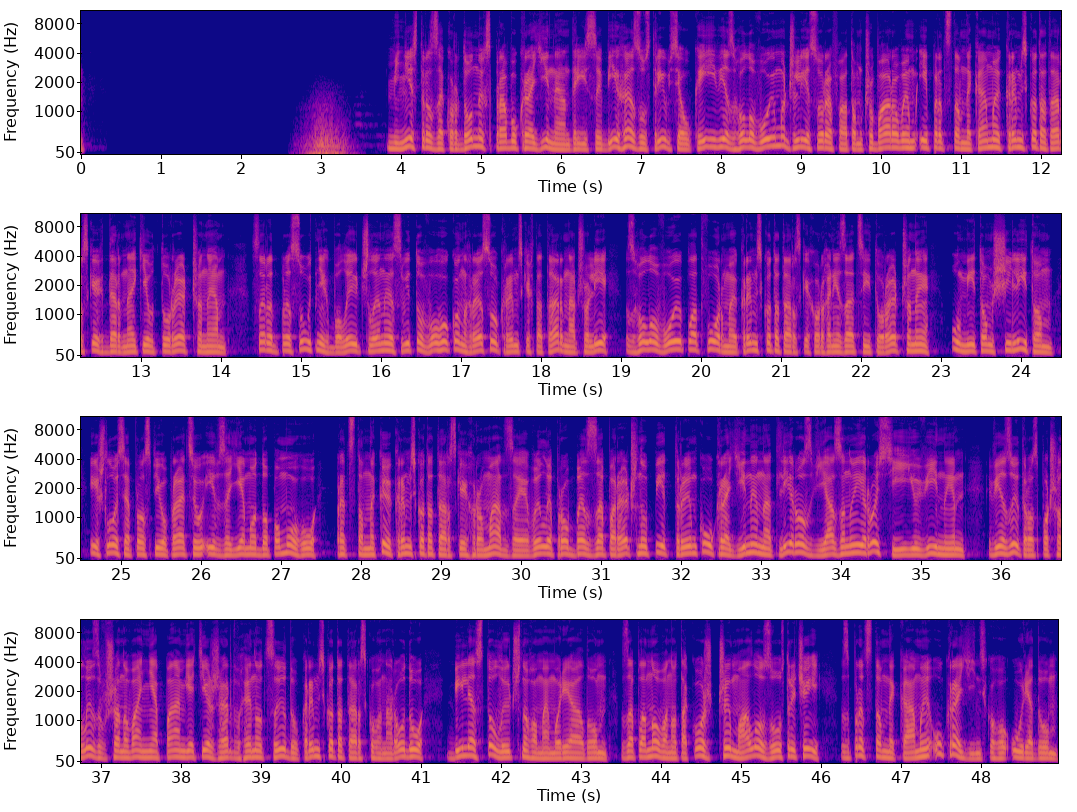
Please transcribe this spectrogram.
Міністр закордонних справ України Андрій Сибіга зустрівся у Києві з головою меджлісу Рефатом Чубаровим і представниками кримсько-татарських дернеків Туреччини. Серед присутніх були й члени світового конгресу кримських татар на чолі з головою платформи кримсько-татарських організацій Туреччини Умітом Щілітом. Ішлося про співпрацю і взаємодопомогу. Представники кримсько-татарських громад заявили про беззаперечну підтримку України на тлі розв'язаної Росією війни. Візит розпочали з вшанування пам'яті жертв геноциду кримсько-татарського народу біля столичного меморіалу. Заплановано також чимало зустрічей з представниками українського уряду.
